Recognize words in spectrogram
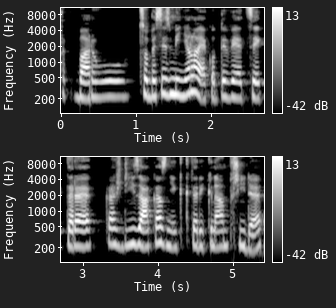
Tak Baru, co by si zmínila jako ty věci, které každý zákazník, který k nám přijde,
